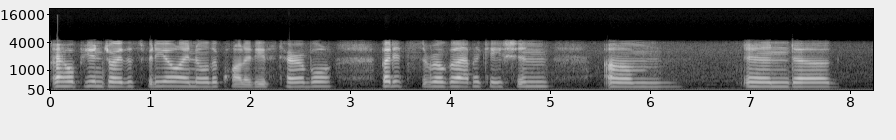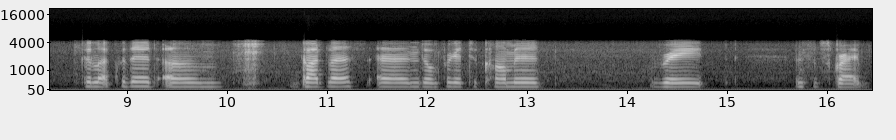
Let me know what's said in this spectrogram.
I hope you enjoy this video. I know the quality is terrible, but it's a real good application. Um, and uh, good luck with it. Um, God bless, and don't forget to comment, rate, and subscribe.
